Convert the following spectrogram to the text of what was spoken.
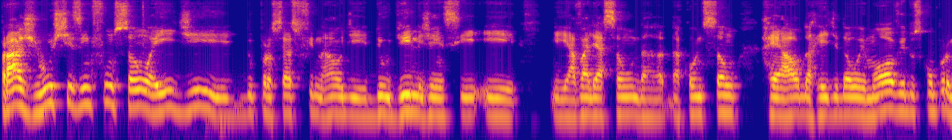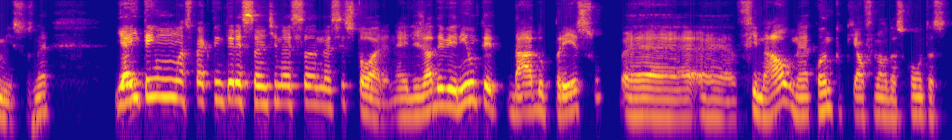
para ajustes em função aí de, do processo final de due diligence e, e avaliação da, da condição real da rede da imóvel e dos compromissos, né? E aí tem um aspecto interessante nessa, nessa história, né? Eles já deveriam ter dado o preço é, é, final, né? Quanto que ao final das contas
